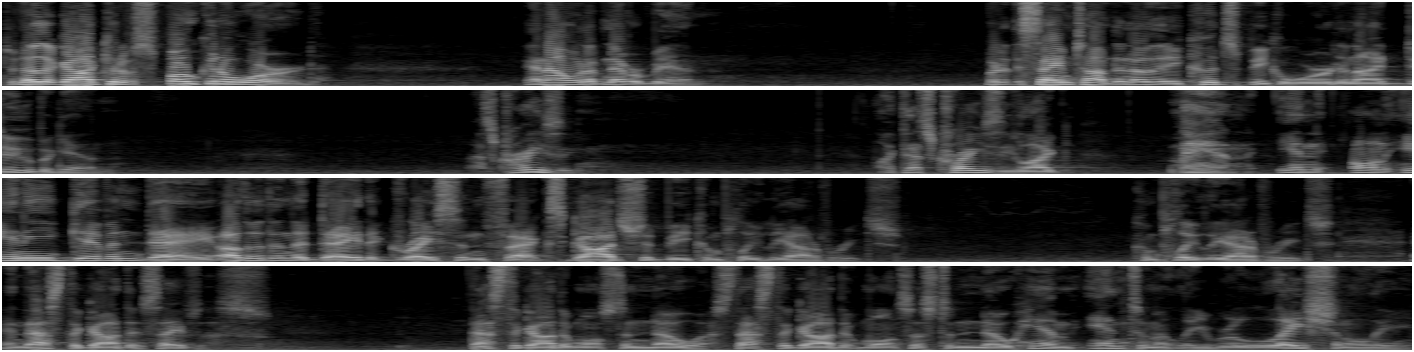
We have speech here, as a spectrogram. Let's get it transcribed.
To know that God could have spoken a word and I would have never been. But at the same time, to know that He could speak a word and I do begin. That's crazy. Like, that's crazy. Like, man, in, on any given day, other than the day that grace infects, God should be completely out of reach. Completely out of reach. And that's the God that saves us. That's the God that wants to know us. That's the God that wants us to know Him intimately, relationally,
